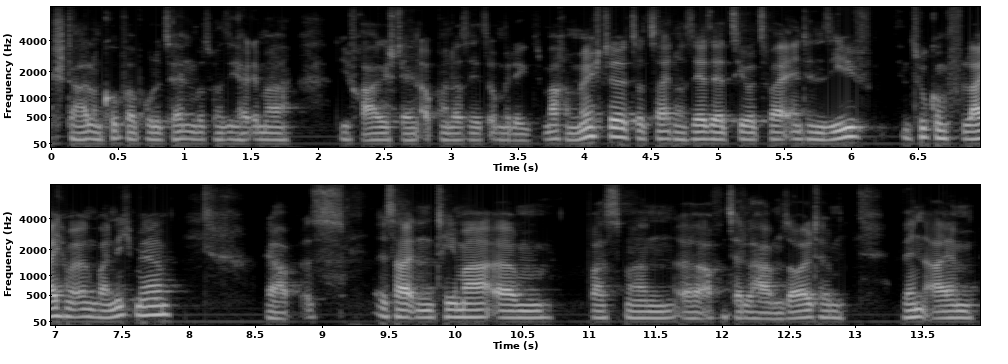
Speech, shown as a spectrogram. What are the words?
Stahl- und Kupferproduzenten muss man sich halt immer die Frage stellen, ob man das jetzt unbedingt machen möchte. Zurzeit noch sehr, sehr CO2-intensiv, in Zukunft vielleicht mal irgendwann nicht mehr. Ja, es ist halt ein Thema, ähm, was man äh, auf dem Zettel haben sollte, wenn einem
